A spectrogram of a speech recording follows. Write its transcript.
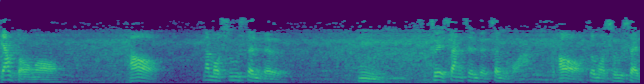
要懂哦哦，那么殊胜的嗯最上升的正法哦，这么殊胜。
